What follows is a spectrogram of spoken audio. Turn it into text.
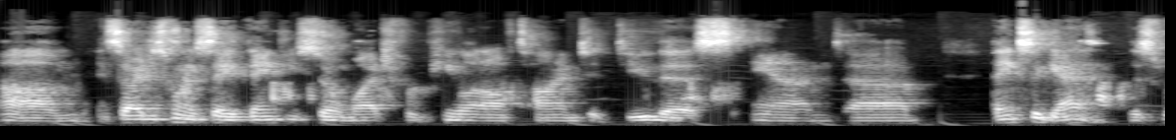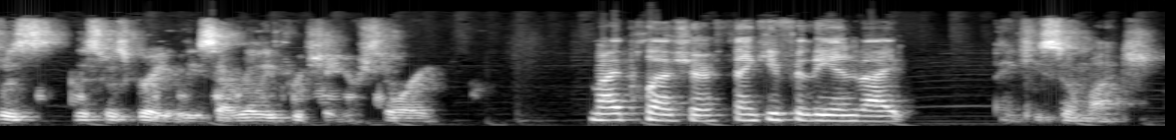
Um, and so I just want to say thank you so much for peeling off time to do this, and uh, thanks again. This was this was great, Lisa. I really appreciate your story. My pleasure. Thank you for the invite. Thank you so much.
